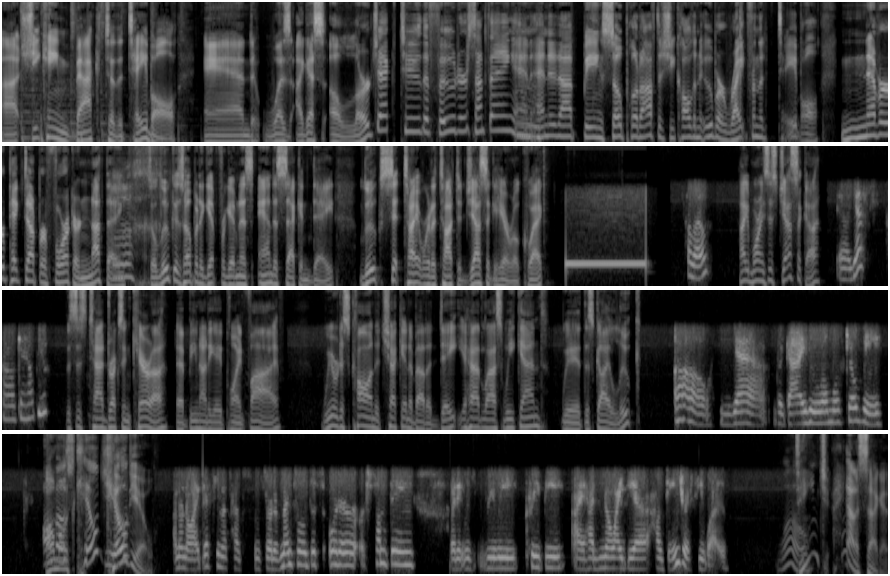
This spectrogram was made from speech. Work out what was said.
uh, she came back to the table and was, I guess, allergic to the food or something, and Mm. ended up being so put off that she called an Uber right from the table. Never picked up her fork or nothing. Ugh. So Luke is hoping to get forgiveness and a second date. Luke, sit tight. We're going to talk to Jessica here real quick. Hello. Hi, good morning. Is this Jessica? Uh, yes. How can I help you? This is Tad Drex and Kara at B98.5. We were just calling to check in about a date you had last weekend with this guy, Luke. Oh, yeah, the guy who almost killed me. Almost killed you. Killed you. I don't know. I guess he must have some sort of mental disorder or something. But it was really creepy. I had no idea how dangerous he was. Whoa. Danger. Hang on a second.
